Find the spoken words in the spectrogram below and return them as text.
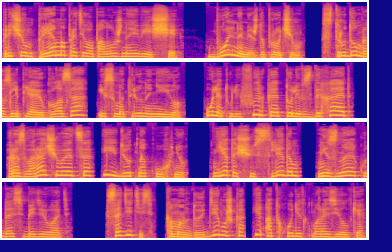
причем прямо противоположные вещи. Больно, между прочим. С трудом разлепляю глаза и смотрю на нее. Оля то ли фыркает, то ли вздыхает, разворачивается и идет на кухню. Я тащусь следом, не зная, куда себя девать. «Садитесь», – командует девушка и отходит к морозилке.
